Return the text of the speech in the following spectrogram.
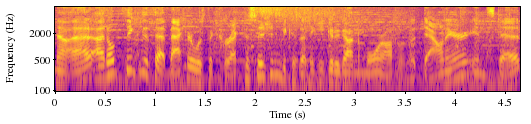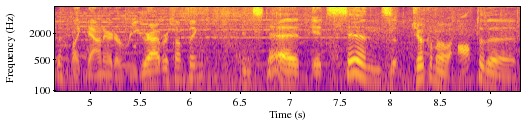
Now, I, I don't think that that back air was the correct decision because I think he could have gotten more off of a down air instead, like down air to regrab or something. Instead, it sends Jocamo off to the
